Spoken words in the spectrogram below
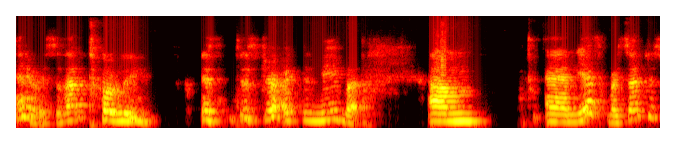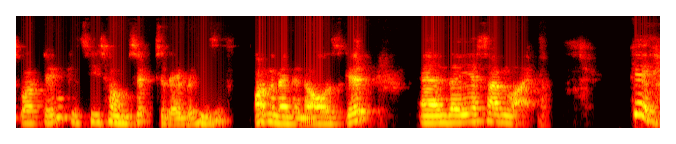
Anyway, so that totally distracted me, but um, and yes, my son just walked in because he's homesick today, but he's on the mend and all is good. And uh, yes, I'm live. Okay,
